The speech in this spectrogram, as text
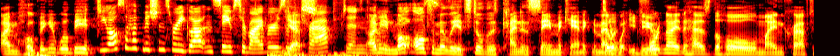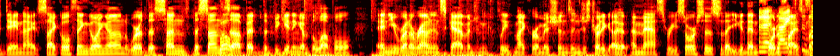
I'm hoping it will be. Do you also have missions where you go out and save survivors that Yes. are trapped? And I mean, mul- things? ultimately, it's still the kind of the same mechanic no matter So what you do. Fortnite has the whole Minecraft day night cycle thing going on, where the sun the sun's Well- up at the beginning of the level, and you run around and scavenge and complete micro missions and just try to uh, amass resources so that you can then fortify night as the much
